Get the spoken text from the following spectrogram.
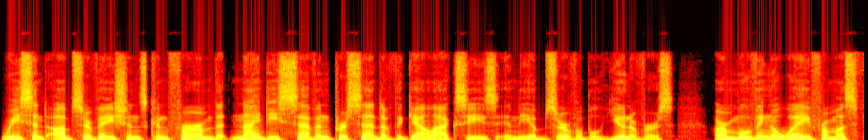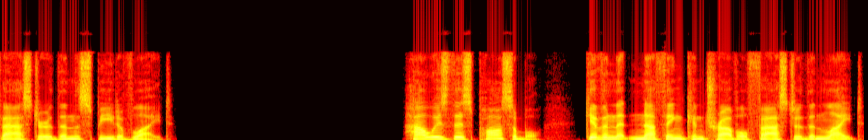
Recent observations confirm that 97% of the galaxies in the observable universe are moving away from us faster than the speed of light. How is this possible, given that nothing can travel faster than light?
